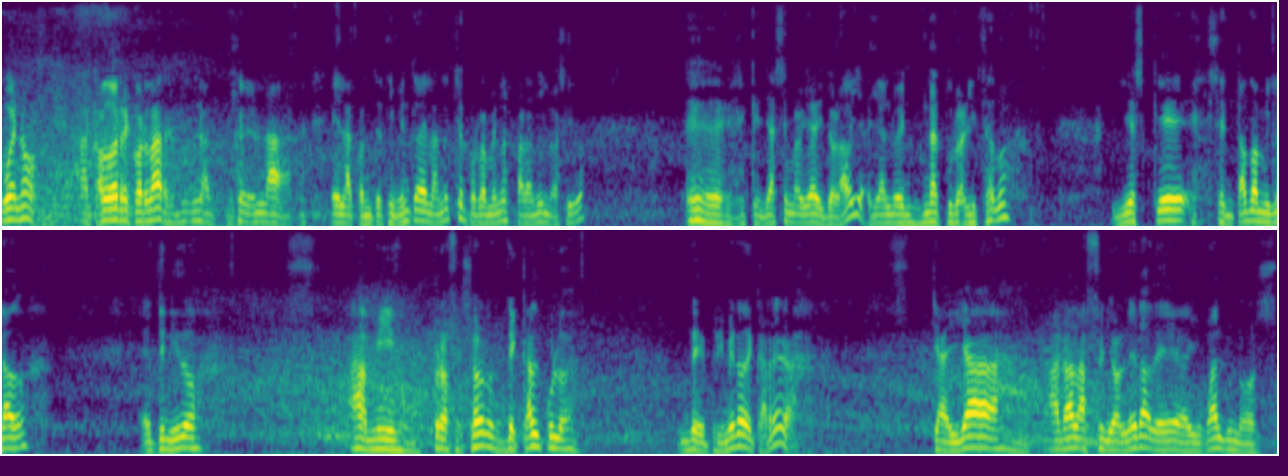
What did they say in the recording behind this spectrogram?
Bueno, acabo de recordar la- el acontecimiento de la noche, por lo menos para mí lo ha sido, eh, que ya se me había ido la olla, ya lo he naturalizado, y es que sentado a mi lado he tenido a mi profesor de cálculo de primero de carrera, que allá hará la friolera de igual unos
